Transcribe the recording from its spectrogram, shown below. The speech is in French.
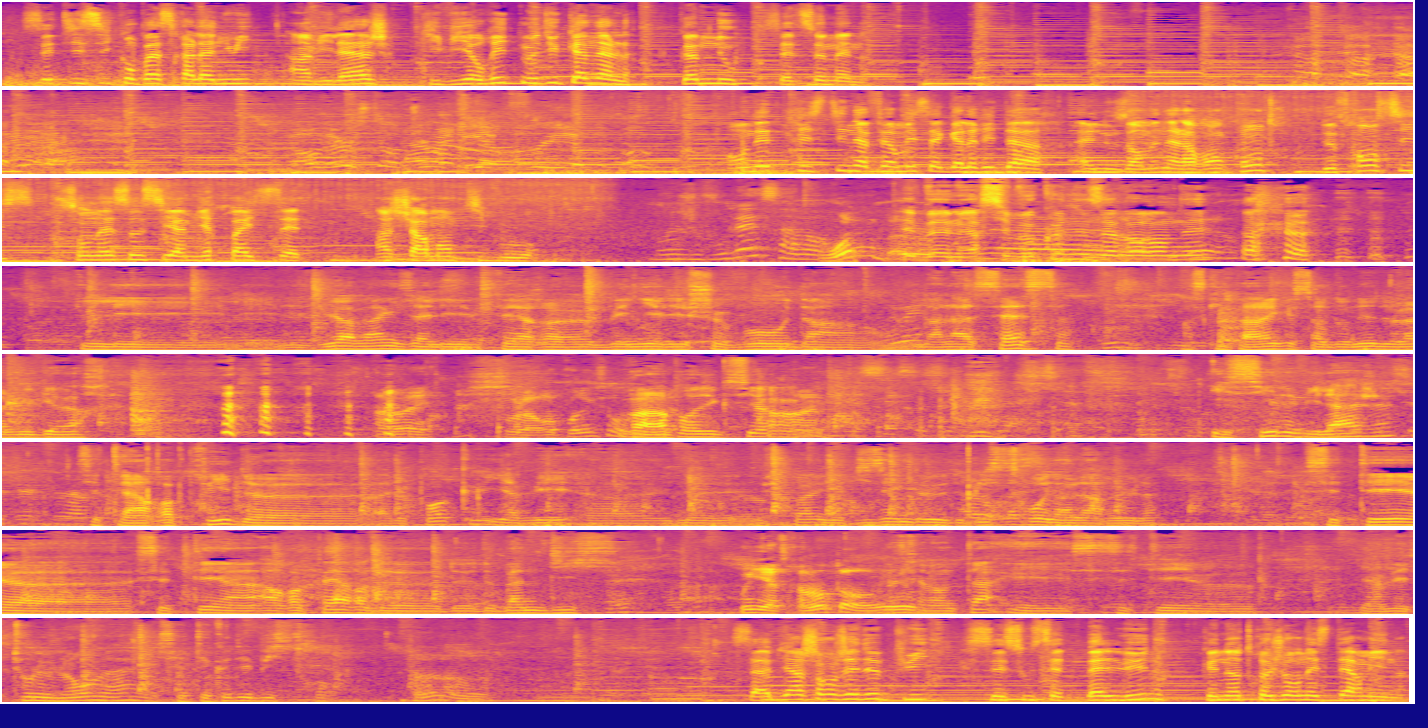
C'est ici qu'on passera la nuit, un village qui vit au rythme du canal, comme nous, cette semaine. On aide Christine à fermer sa galerie d'art. Elle nous emmène à la rencontre de Francis, son associé à Mirpaille 7, un charmant petit bourg. Moi, je vous laisse alors. Ouais, bah, Eh ben merci beaucoup de nous avoir emmenés. Les, les, les vieux avant, ils allaient faire euh, baigner les chevaux dans, dans la cesse, parce qu'il paraît que ça donnait de la vigueur. Ah ouais, pour la reproduction. Pour la reproduction. Ouais. Ici, le village, c'était un repris de. À l'époque, il y avait euh, une, je sais pas, une dizaine de, de bistrots dans la rue. là. C'était euh, c'était un, un repère de, de- de bandits, Oui, il y a très longtemps. il y Oui. a très longtemps, et c'était. euh, il y avait tout le long, là, et c'était que des bistrots. Ça a bien changé depuis. C'est sous cette belle lune que notre journée se termine.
